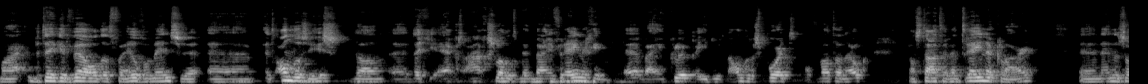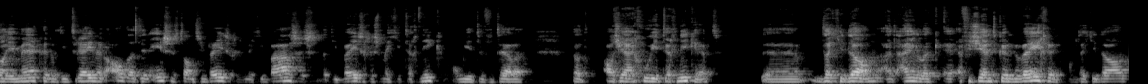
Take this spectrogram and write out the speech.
Maar het betekent wel dat voor heel veel mensen uh, het anders is dan uh, dat je ergens aangesloten bent bij een vereniging. Hè? Bij een club en je doet een andere sport of wat dan ook. Dan staat er een trainer klaar. En, en dan zal je merken dat die trainer altijd in eerste instantie bezig is met je basis. Dat hij bezig is met je techniek. Om je te vertellen dat als jij goede techniek hebt, uh, dat je dan uiteindelijk efficiënt kunt bewegen. Of dat je dan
